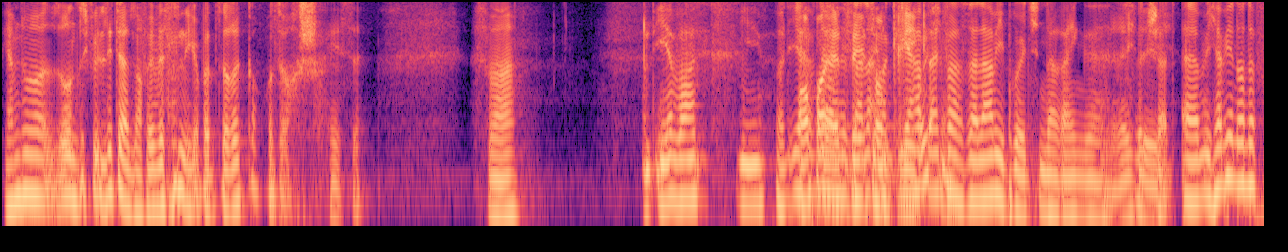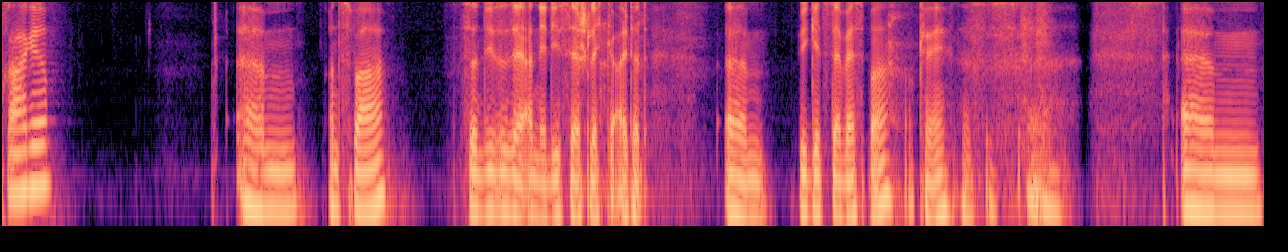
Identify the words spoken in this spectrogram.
wir haben nur so und so viel Liter noch, wir wissen nicht, ob wir zurückkommen. Und so, ach, scheiße. Das war, Und ihr wart die. Und ihr, habt, Opa das erzählt vom und ihr habt Krieg. einfach Salamibrötchen da reingezwitschert. Ähm, ich habe hier noch eine Frage. Ähm, und zwar, so diese sehr, ah, nee, die ist sehr schlecht gealtert. Ähm, wie geht's der Vespa? Okay, das ist. Äh, ähm,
